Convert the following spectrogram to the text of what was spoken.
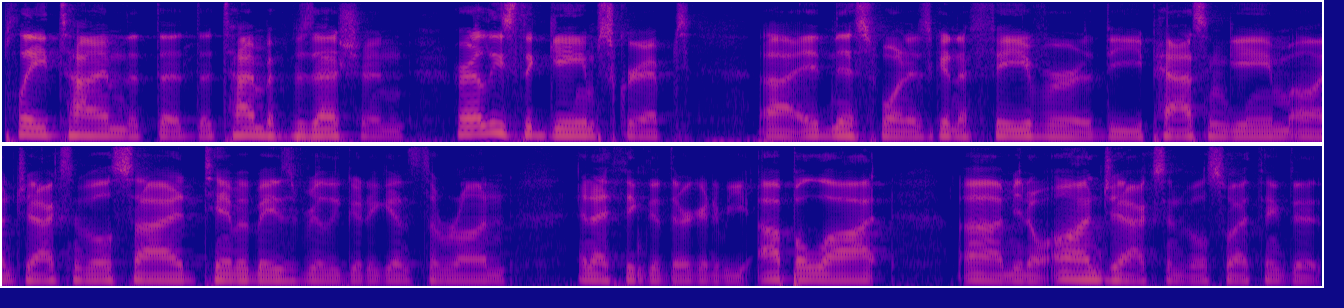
play time that the the time of possession, or at least the game script. Uh, in this one is going to favor the passing game on Jacksonville's side. Tampa Bay is really good against the run, and I think that they're going to be up a lot, um, you know, on Jacksonville. So I think that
